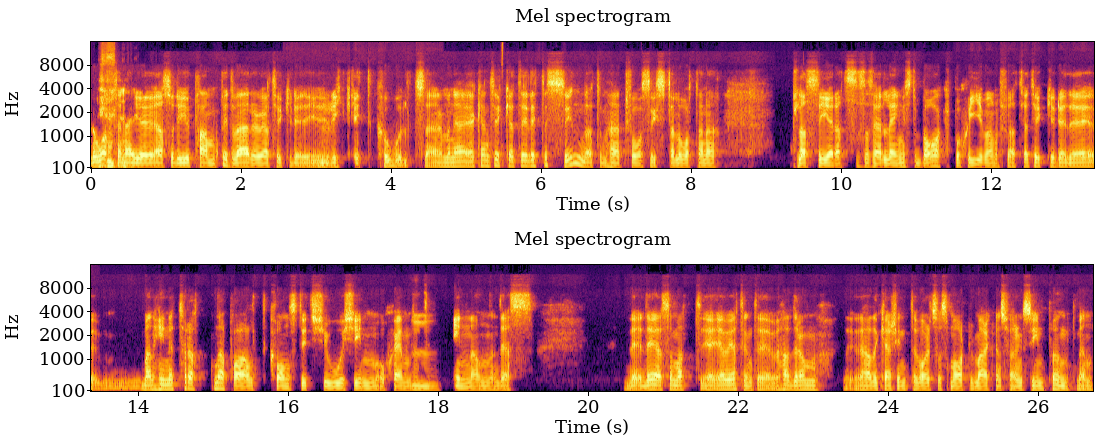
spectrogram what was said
Låten är ju, alltså det är ju pampigt värre och jag tycker det är ju Mm. riktigt coolt. Så här. Men jag, jag kan tycka att det är lite synd att de här två sista låtarna placerats så att säga längst bak på skivan för att jag tycker det, det man hinner tröttna på allt konstigt tjo och kim och skämt Mm. innan dess. Det, det är som att, jag jag vet inte, hade de det hade kanske inte varit så smart ur marknadsföringssynpunkt men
